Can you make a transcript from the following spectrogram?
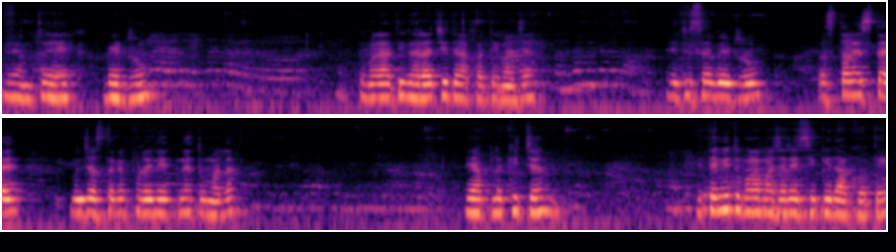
हे आमचं एक बेडरूम. तुम्हाला आधी घराची दाखवते माझ्या. हे दुसरं बेडरूम. अस्ताव्यस्त आहे. म्हणजे जास्त काही पुढे नेत नाही तुम्हाला. हे आपलं किचन इथे मी तुम्हाला माझ्या रेसिपी दाखवते.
